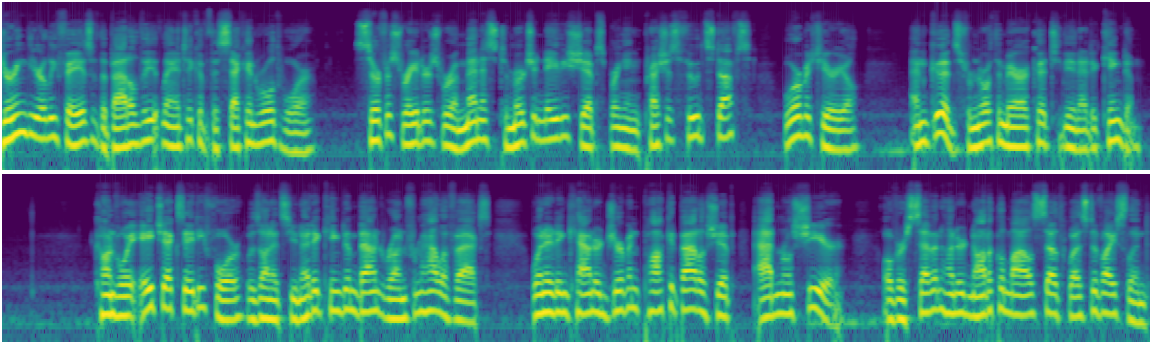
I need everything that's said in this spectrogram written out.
During the early phase of the Battle of the Atlantic of the Second World War, surface raiders were a menace to merchant navy ships bringing precious foodstuffs, war material, and goods from North America to the United Kingdom. Convoy HX 84 was on its United Kingdom bound run from Halifax when it encountered German pocket battleship Admiral Scheer over 700 nautical miles southwest of Iceland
